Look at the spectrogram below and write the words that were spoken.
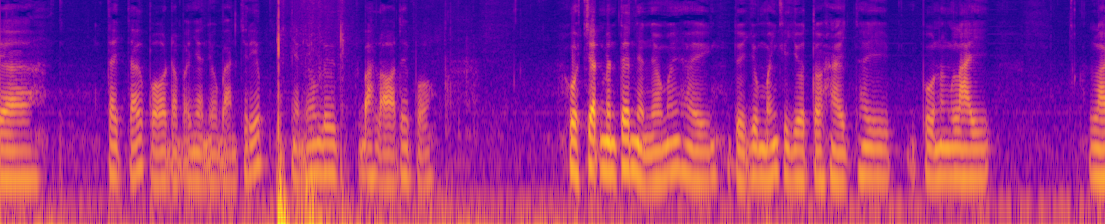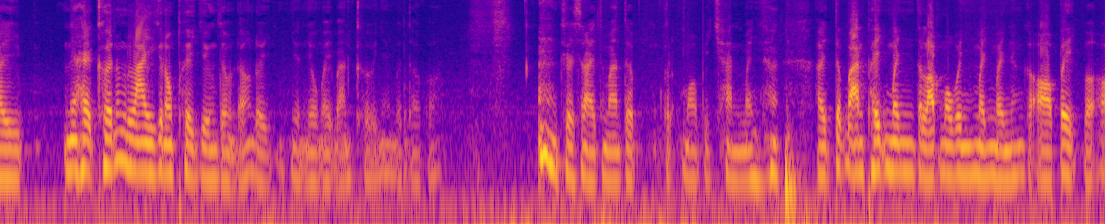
យ តិចទៅព្រោះដើម្បីញាតិញោមបានជ្រាបញាតិញោមឮច្បាស់ល្អទេព្រោះហួសចិត្តមែនទែនញាតិញោមហើយដូចយំមិញគេយកទៅហែកហើយពួកនឹងឡៃឡៃអ្នកហែកឃើញនឹងឡៃក្នុង page យើងតែម្ដងដូចញាតិញោមអីបានឃើញហ្នឹងមើលទៅបងគឺស្រ័យអាត្មាទៅមកពីឆាន់មិញហើយទៅបាន page មិញត្រឡប់មកវិញមិញមិញហ្នឹងក៏អពេកបើអ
